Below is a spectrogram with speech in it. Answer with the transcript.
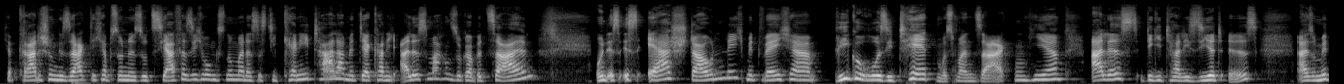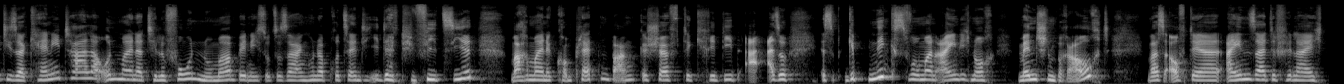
Ich habe gerade schon gesagt, ich habe so eine Sozialversicherungsnummer, das ist die Kenny-Taler, mit der kann ich alles machen, sogar bezahlen. Und es ist erstaunlich, mit welcher Rigorosität, muss man sagen, hier alles digitalisiert ist. Also mit dieser Kenny-Taler und meiner Telefonnummer bin ich sozusagen hundertprozentig identifiziert, mache meine kompletten Bankgeschäfte, Kredit. Also es gibt nichts, wo man eigentlich noch Menschen braucht, was auf der einen Seite vielleicht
